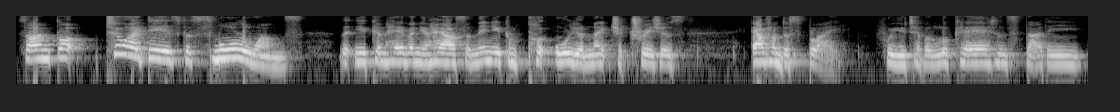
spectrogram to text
So I've got two ideas for smaller ones that you can have in your house and then you can put all your nature treasures out on display for you to have a look at and study,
